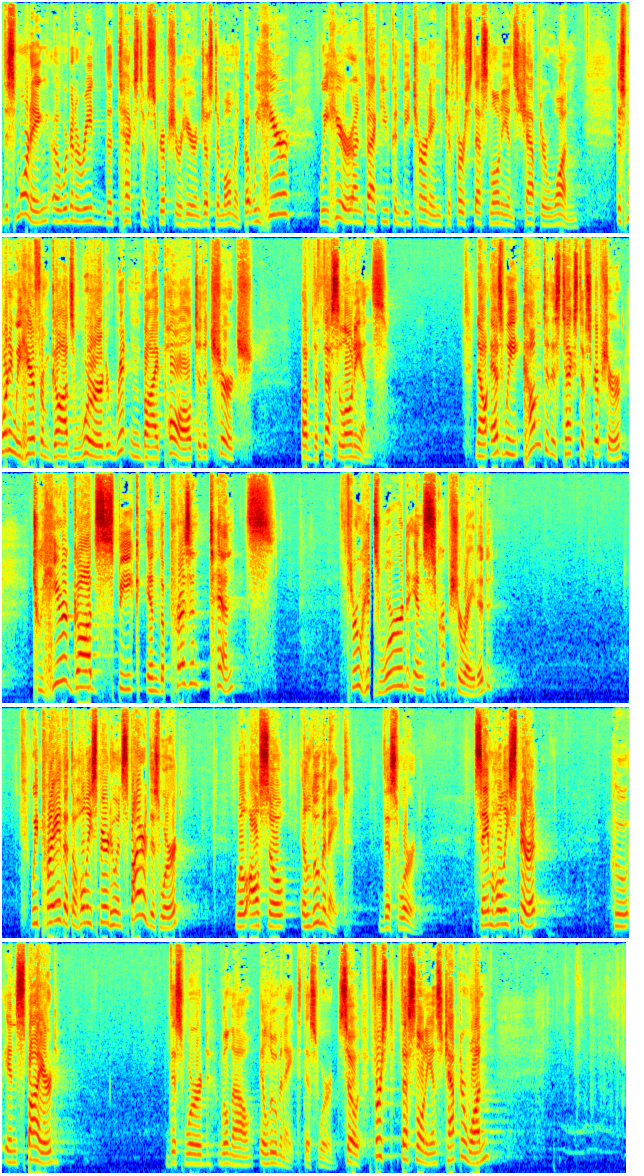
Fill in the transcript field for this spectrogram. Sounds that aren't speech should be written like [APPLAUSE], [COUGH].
This morning, uh, we're going to read the text of Scripture here in just a moment, but we hear, we hear, in fact, you can be turning to 1 Thessalonians chapter 1. This morning, we hear from God's word written by Paul to the church of the Thessalonians. Now, as we come to this text of Scripture, to hear God speak in the present tense through his word inscripturated, we pray that the Holy Spirit who inspired this word will also illuminate this word. Same Holy Spirit who inspired this word will now illuminate this word. So, 1 Thessalonians chapter 1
